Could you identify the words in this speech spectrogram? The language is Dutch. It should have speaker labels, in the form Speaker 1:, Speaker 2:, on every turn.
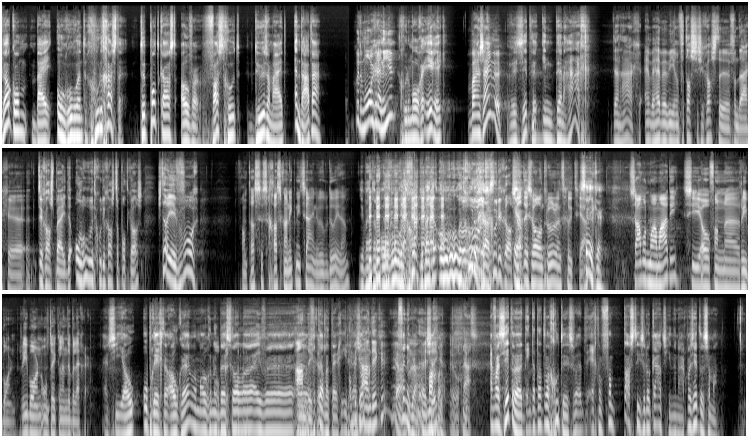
Speaker 1: Welkom bij Onroerend Goede Gasten, de podcast over vastgoed, duurzaamheid en data.
Speaker 2: Goedemorgen Renier.
Speaker 1: Goedemorgen Erik,
Speaker 2: Waar zijn we?
Speaker 1: we zitten in Den Haag.
Speaker 2: Den Haag. En we hebben weer een fantastische gast eh, vandaag eh, te gast bij de Onroerend Goede Gasten podcast. Stel je even voor.
Speaker 3: Fantastische gast kan ik niet zijn. Hoe bedoel je dan?
Speaker 1: Je bent een onroerend, goed, je bent een onroerend goede gast.
Speaker 2: goede gast.
Speaker 1: Ja.
Speaker 3: Dat is wel ontroerend goed. Ja.
Speaker 1: Zeker.
Speaker 3: Samon Mohammadi, CEO van eh, Reborn. Reborn ontwikkelende belegger.
Speaker 1: En CEO, oprichter ook, hè? We mogen het best wel eh, even
Speaker 3: Aandikken.
Speaker 1: vertellen tegen
Speaker 2: Een
Speaker 1: iedereen.
Speaker 2: beetje
Speaker 1: toch?
Speaker 2: aandikken? Ja.
Speaker 1: Vind ik wel.
Speaker 2: Ja,
Speaker 1: Mag
Speaker 2: zeker.
Speaker 1: wel.
Speaker 3: Heel goed.
Speaker 1: Ja. En waar zitten we? Ik denk dat dat wel goed is. Het is Echt een fantastische locatie in Den Haag. Waar zitten we, Saman?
